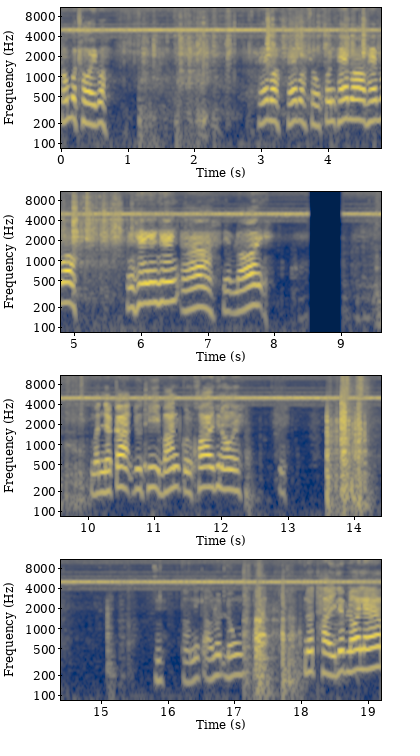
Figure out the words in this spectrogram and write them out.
น้องบดถอยบ่แพ้บ่แพ้บ่สองคนแพ้บ่แพ้บ่แห้งแห้งแห้งอ่าเรียบร้อย บรรยากาศอยู่ที่บ้านกลนควายพี่น้องเลยตอนนี้ก็เอารถลงรถไถเรียบร้อยแล้ว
